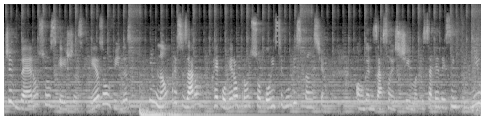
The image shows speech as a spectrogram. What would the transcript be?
tiveram suas queixas resolvidas e não precisaram recorrer ao pronto-socorro em segunda instância. A organização estima que 75 mil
